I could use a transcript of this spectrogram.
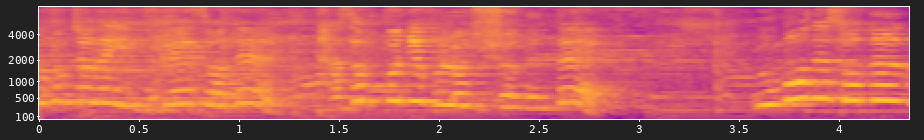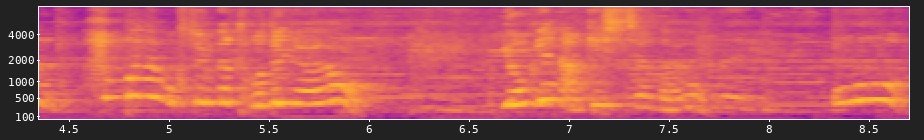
조금 전에 이 무대에서는 다섯 분이 불러주셨는데 음원에서는 한 분의 목소리가 더 들려요. 여긴 안 계시잖아요. 오,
